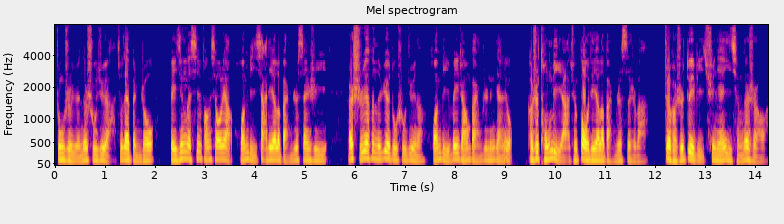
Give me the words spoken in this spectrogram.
中指云的数据啊，就在本周，北京的新房销量环比下跌了百分之三十一，而十月份的月度数据呢，环比微涨百分之零点六，可是同比啊却暴跌了百分之四十八。这可是对比去年疫情的时候啊。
